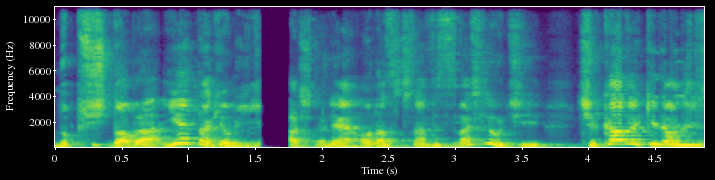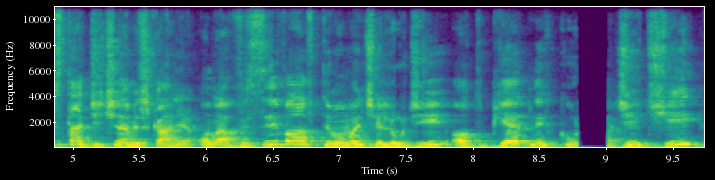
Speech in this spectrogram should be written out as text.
no przyś, dobra, jednak ją jebać, no nie? Ona zaczyna wyzywać ludzi. Ciekawe, kiedy ona będzie stać dzieci na mieszkanie. Ona wyzywa w tym momencie ludzi od biednych, kurwa, dzieci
